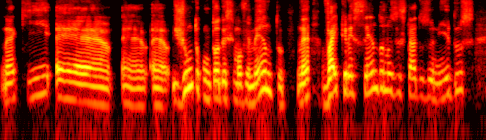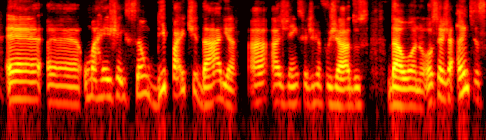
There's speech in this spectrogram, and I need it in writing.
né, que é, é, é, junto com todo esse movimento, né, vai crescendo nos Estados Unidos é, é, uma rejeição bipartidária à agência de refugiados da ONU. Ou seja, antes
